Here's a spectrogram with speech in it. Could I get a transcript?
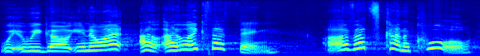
We, we go, you know what? I, I like that thing. Uh, that's kind of cool.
